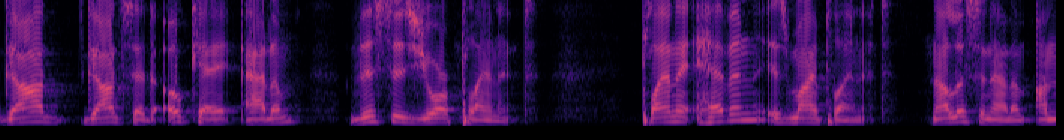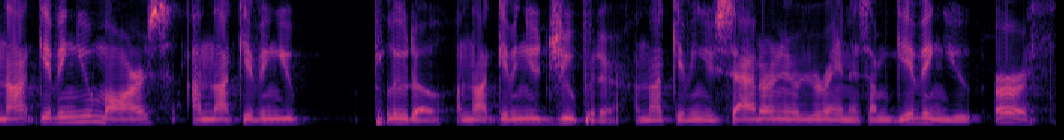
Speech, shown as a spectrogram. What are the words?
God, God said, Okay, Adam, this is your planet. Planet heaven is my planet. Now listen, Adam, I'm not giving you Mars. I'm not giving you Pluto. I'm not giving you Jupiter. I'm not giving you Saturn or Uranus. I'm giving you Earth.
